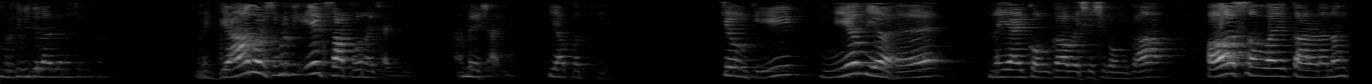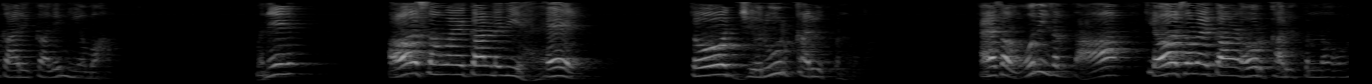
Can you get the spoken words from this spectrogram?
स्मृति भी दिला देना चाहिए था। ज्ञान और स्मृति एक साथ होना चाहिए, हमेशा ही। यह आपत्ति है। क्योंकि नियम यह है, न्यायिकों का, वैशेषिकों का, असमवाय कारणम कार्यकालीन नियम। मैने असमवाय कारण भी है तो ज़रूर कार्य उत्पन्न होगा। ऐसा हो नहीं सकता कि असमय कारण हो और कार्य उत्पन्न हो।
